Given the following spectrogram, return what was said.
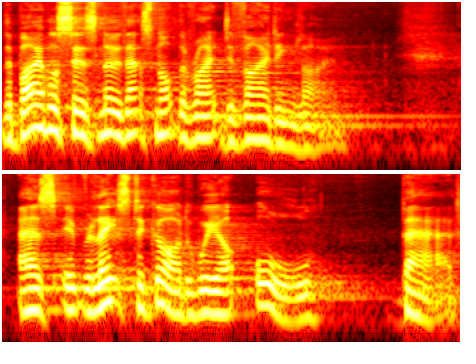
The Bible says, no, that's not the right dividing line. As it relates to God, we are all bad.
